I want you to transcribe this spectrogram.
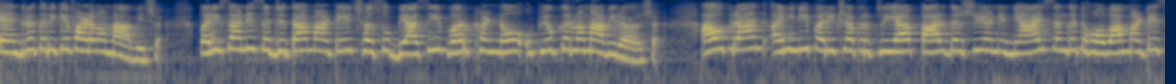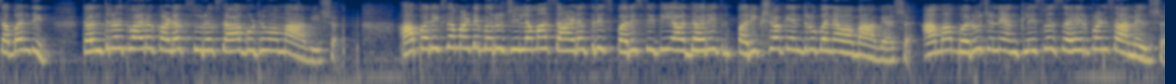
કેન્દ્ર તરીકે ફાળવવામાં આવી છે. પરીક્ષાની સજ્જતા માટે છસો બ્યાસી વર્ગખંડનો ઉપયોગ કરવામાં આવી રહ્યો છે. આ ઉપરાંત અહીંની પરીક્ષા પ્રક્રિયા પારદર્શી અને ન્યાયસંગત હોવા માટે સંબંધિત તંત્ર દ્વારા કડક સુરક્ષા ગોઠવવામાં આવી છે. આ પરીક્ષા માટે ભરૂચ જિલ્લામાં સાડત્રીસ પરિસ્થિતિ આધારિત પરીક્ષા કેન્દ્રો બનાવવામાં આવ્યા છે. આમાં ભરૂચ અને અંકલેશ્વર શહેર પણ સામેલ છે.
